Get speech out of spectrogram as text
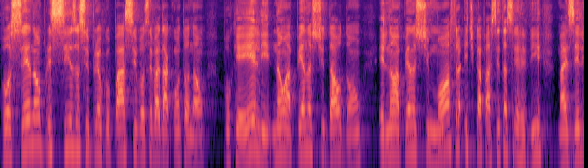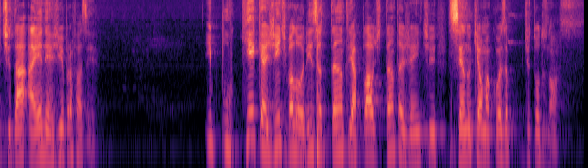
Você não precisa se preocupar se você vai dar conta ou não, porque Ele não apenas te dá o dom, Ele não apenas te mostra e te capacita a servir, mas Ele te dá a energia para fazer. E por que, que a gente valoriza tanto e aplaude tanta gente, sendo que é uma coisa de todos nós?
